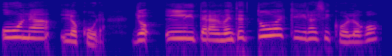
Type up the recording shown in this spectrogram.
una locura. Yo literalmente tuve que ir al psicólogo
